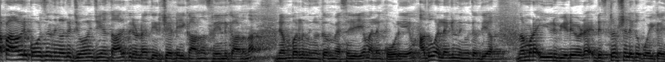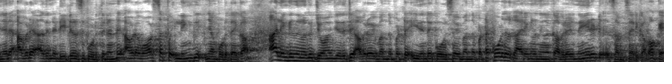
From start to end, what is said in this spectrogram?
അപ്പോൾ ആ ഒരു കോഴ്സിൽ നിങ്ങൾക്ക് ജോയിൻ ചെയ്യാൻ താല്പര്യമുണ്ടെങ്കിൽ തീർച്ചയായിട്ടും ഈ കാണുന്ന സ്ക്രീനിൽ കാണുന്ന നമ്പറിൽ നിങ്ങൾക്ക് മെസ്സേജ് ചെയ്യാം അല്ലെങ്കിൽ കോൾ ചെയ്യാം. അതും അല്ലെങ്കിൽ നിങ്ങൾക്ക് എന്ത് ചെയ്യാം? നമ്മുടെ ഈ ഒരു വീഡിയോയുടെ ഡിസ്ക്രിപ്ഷനിലേക്ക് പോയി കഴിഞ്ഞാൽ അവിടെ അതിന്റെ ഡീറ്റെയിൽസ് കൊടുത്തിട്ടുണ്ട്. അവിടെ വാട്സപ്പ് ലിങ്ക് ഞാൻ കൊടുത്തേക്കാം. ആ ലിങ്കിൽ നിങ്ങൾക്ക് ജോയിൻ ചെയ്തിട്ട് അവരുമായി ബന്ധപ്പെട്ട് ഇതിന്റെ കോഴ്സുമായി ബന്ധപ്പെട്ട കൂടുതൽ കാര്യങ്ങൾ നിങ്ങൾക്ക് അവരെ നേരിട്ട് സംസാരിക്കാം. ഓക്കെ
